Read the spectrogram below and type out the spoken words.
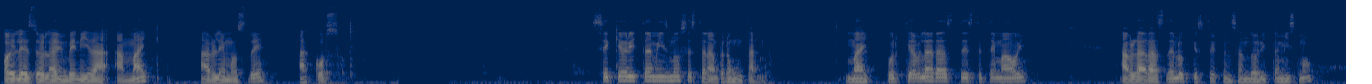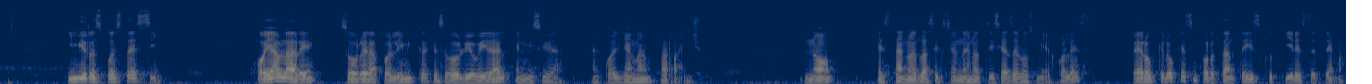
Hoy les doy la bienvenida a Mike, hablemos de acoso. Sé que ahorita mismo se estarán preguntando, Mike, ¿por qué hablarás de este tema hoy? ¿Hablarás de lo que estoy pensando ahorita mismo? Y mi respuesta es sí. Hoy hablaré sobre la polémica que se volvió viral en mi ciudad, al cual llaman Parrancho. No, esta no es la sección de noticias de los miércoles, pero creo que es importante discutir este tema.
